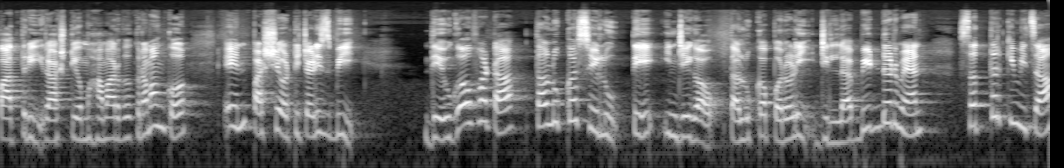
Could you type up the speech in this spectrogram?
पात्री राष्ट्रीय महामार्ग क्रमांक एन पाचशे अठ्ठेचाळीस बी. देवगाव फाटा तालुका सेलू ते इंजेगाव. तालुका परळी जिल्हा बीड दरम्यान सत्तर किमीचा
